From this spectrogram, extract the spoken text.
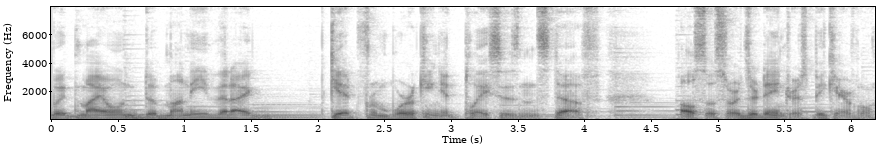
with my own money that I get from working at places and stuff. Also, swords are dangerous, be careful.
